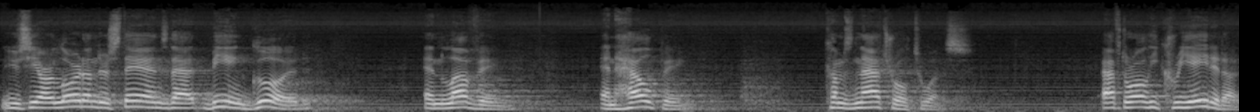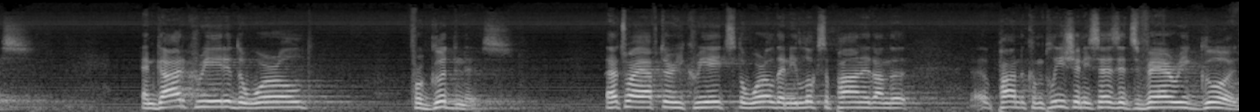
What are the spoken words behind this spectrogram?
You see, our Lord understands that being good and loving and helping comes natural to us. After all, He created us. And God created the world for goodness. That's why after He creates the world and He looks upon it on the upon completion, He says it's very good.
